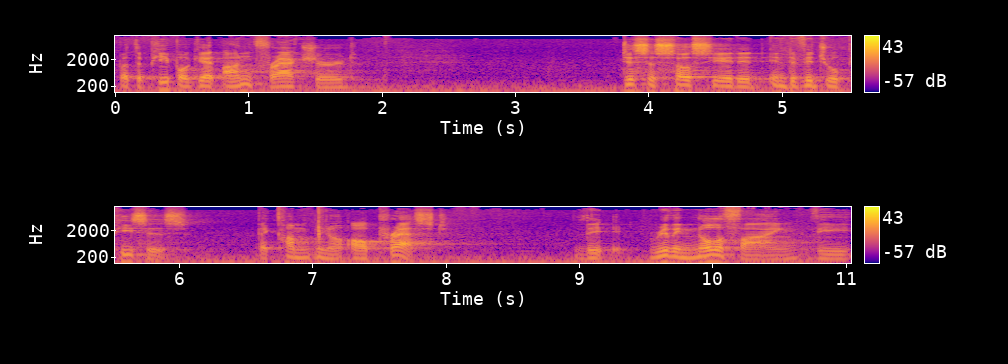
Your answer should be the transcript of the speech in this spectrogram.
But the people get unfractured, disassociated individual pieces that come, you know, all pressed, the, really nullifying the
